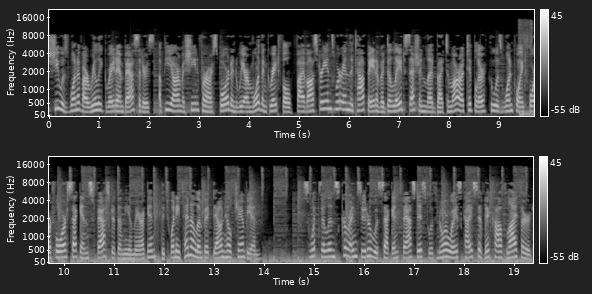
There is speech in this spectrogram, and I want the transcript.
She was one of our really great ambassadors, a PR machine for our sport and we are more than grateful. Five Austrians were in the top eight of a delayed session led by Tamara Tippler, who was 1.44 seconds faster than the American, the 2010 Olympic downhill champion. Switzerland's Corinne Suter was second fastest with Norway's Kajsa Vickhoff third.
